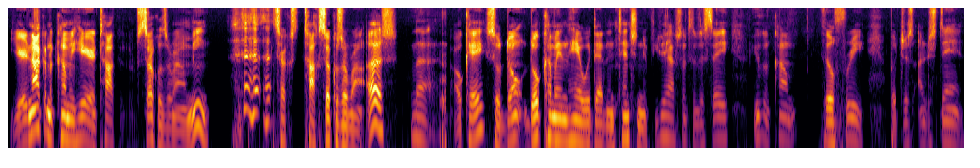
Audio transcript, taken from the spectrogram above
You're not going to come in here and talk circles around me. Talk circles around us. nah. Okay, so don't don't come in here with that intention. If you have something to say, you can come. Feel free, but just understand.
